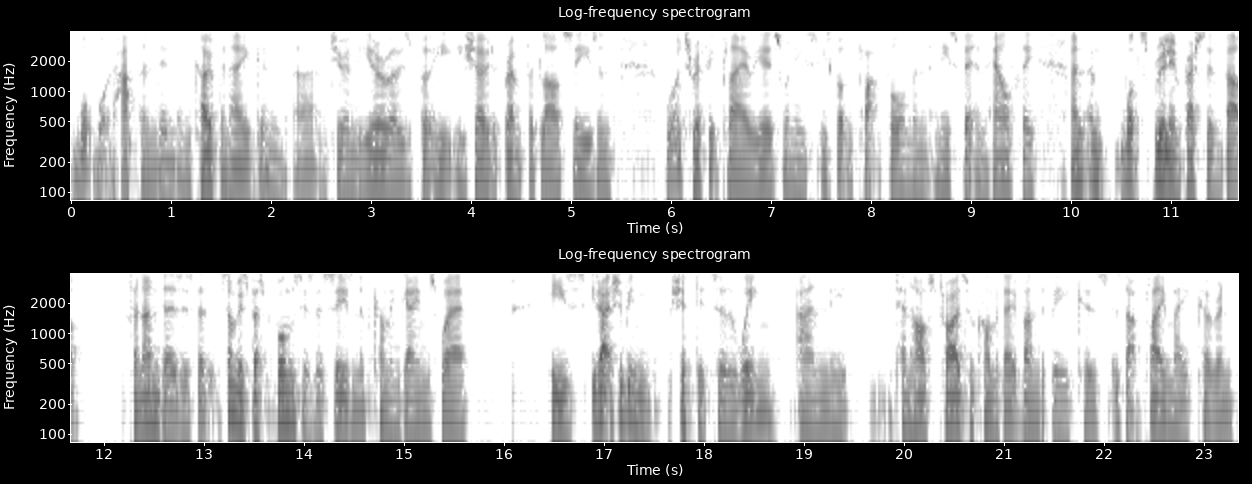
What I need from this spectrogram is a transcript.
what what happened in in Copenhagen uh, during the Euros, but he, he showed at Brentford last season what a terrific player he is when he's he's got the platform and, and he's fit and healthy. And and what's really impressive about Fernandes is that some of his best performances this season have come in games where he's he's actually been shifted to the wing, and he, Ten Hag's tried to accommodate Van der Beek as as that playmaker. And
